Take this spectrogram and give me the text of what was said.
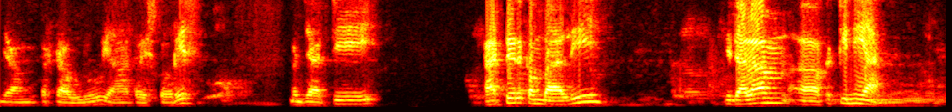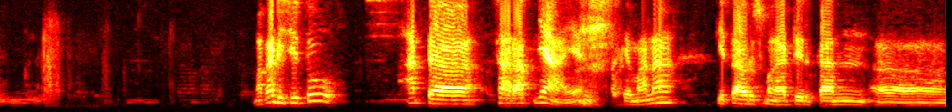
yang terdahulu ya atau historis menjadi hadir kembali di dalam uh, kekinian. Maka di situ ada syaratnya ya, bagaimana kita harus menghadirkan uh,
